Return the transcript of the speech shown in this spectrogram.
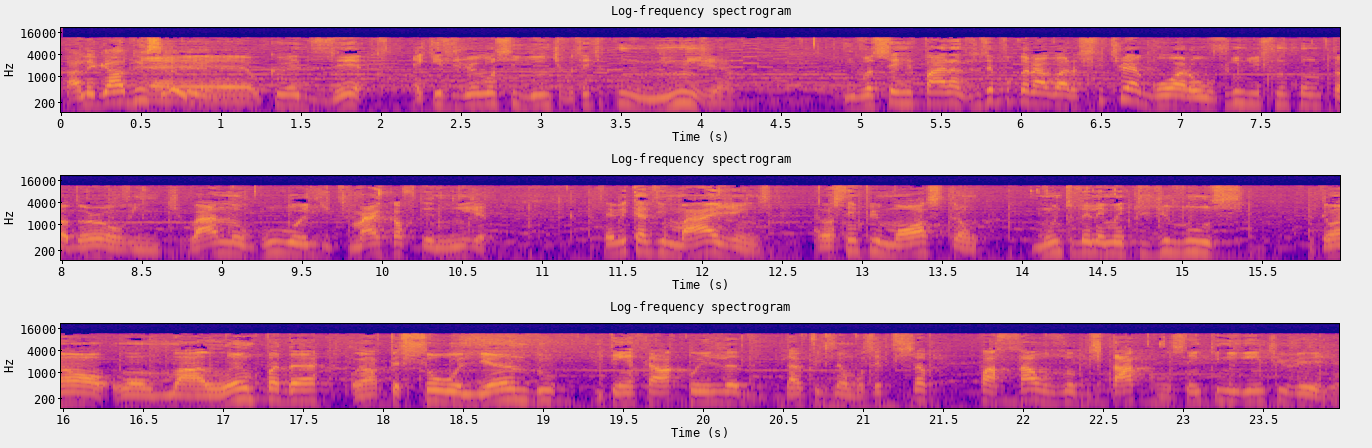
Tá ligado nisso aí. é, o que eu ia dizer é que esse jogo é o seguinte, você é tipo um ninja e você repara, se você procurar agora, se você estiver agora ouvindo isso no computador ouvinte, vá no Google Edit Mark of the Ninja, você vê que as imagens, elas sempre mostram muitos elementos de luz. Então é uma, uma lâmpada, ou é uma pessoa olhando e tem aquela coisa da visão. Você precisa passar os obstáculos sem que ninguém te veja.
